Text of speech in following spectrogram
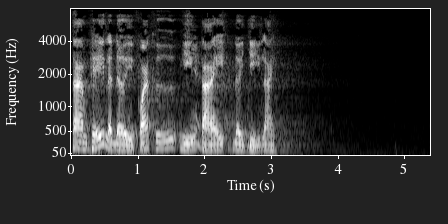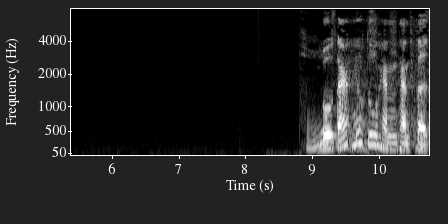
tam thế là đời quá khứ hiện tại đời vị lai bồ tát muốn tu hành thành phật.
